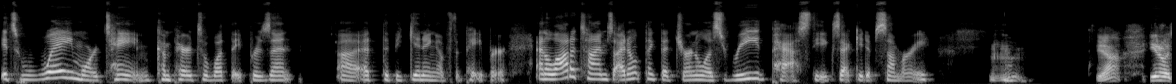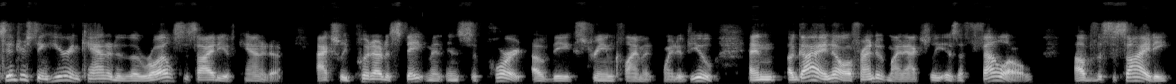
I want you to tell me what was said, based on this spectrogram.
it's way more tame compared to what they present uh, at the beginning of the paper. And a lot of times, I don't think that journalists read past the executive summary. Mm-hmm. Yeah. You know, it's interesting here in Canada, the Royal Society of Canada actually put out a statement in support of the extreme climate point of view. And a guy I know, a friend of mine actually, is a fellow of the society,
